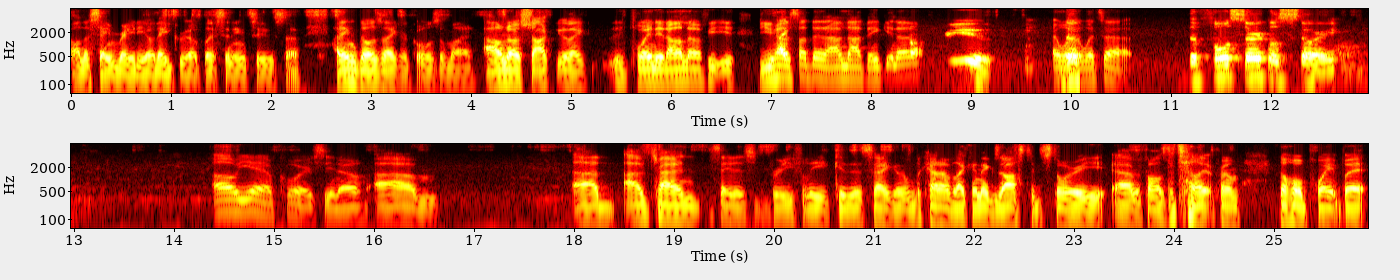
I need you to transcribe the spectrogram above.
on the same radio they grew up listening to. So I think those like are goals of mine. I don't know, shock you like pointed. I don't know if you do you have something that I'm not thinking of For you, what, what's up? the full circle story. Oh yeah, of course. You know, um, uh, I'll try and say this briefly because it's like a, kind of like an exhausted story um, if I was to tell it from the whole point. But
